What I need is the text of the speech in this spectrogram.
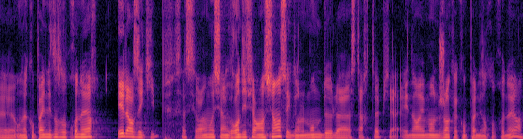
Euh, on accompagne les entrepreneurs et leurs équipes. Ça, c'est vraiment aussi un grand différenciant. C'est que dans le monde de la startup, il y a énormément de gens qui accompagnent les entrepreneurs,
